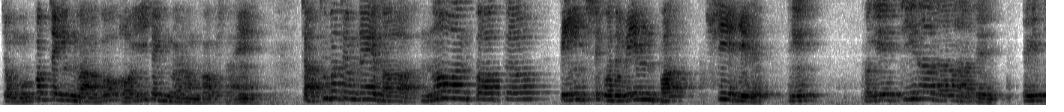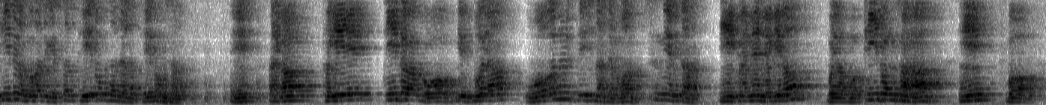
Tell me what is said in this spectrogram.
좀 문법적인 거하고 어휘적인 거를 한번 봐봅시다. 자, 두 번째 문장에서 No one thought Finch would win, but she did. 이 거기 did라는 단어가 나왔지. 여기 did가 뭐가 되겠어? 대동사잖아. 대동사. 예? 그러니까 거기 did하고 이게 뭐야? 원을 대신하잖아. 원. 승리했다. 이 그러면 여기는 뭐야? 뭐 비동사나 이뭐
